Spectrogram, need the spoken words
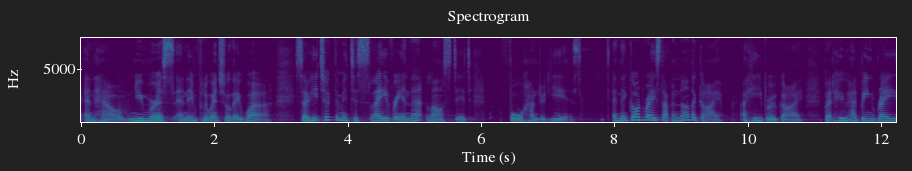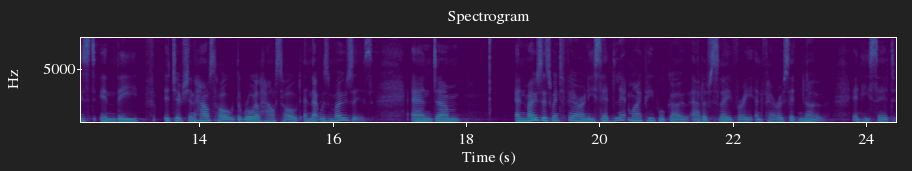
and how numerous and influential they were. So he took them into slavery, and that lasted 400 years. And then God raised up another guy a Hebrew guy, but who had been raised in the Egyptian household, the royal household, and that was Moses. And um, and Moses went to Pharaoh and he said, Let my people go out of slavery. And Pharaoh said, No. And he said,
